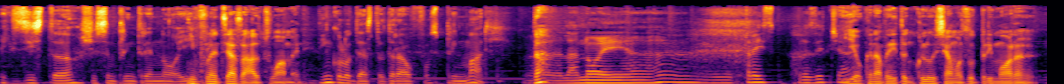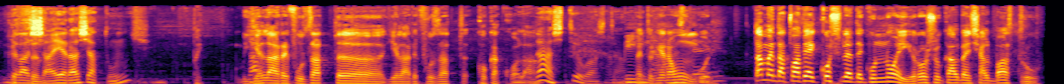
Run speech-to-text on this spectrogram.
există și sunt printre noi, Influențează alți oameni. dincolo de asta, dar au fost primari. Da. La noi uh, 13 ani. Eu când am venit în Cluj și am văzut prima oară că El sunt, așa era și atunci? păi, el a refuzat uh, el a refuzat Coca-Cola Da, știu asta. Bine, pentru că erau asta unguri. E- Da, man, dar tu aveai coșurile de gunoi, roșu, galben și albastru.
